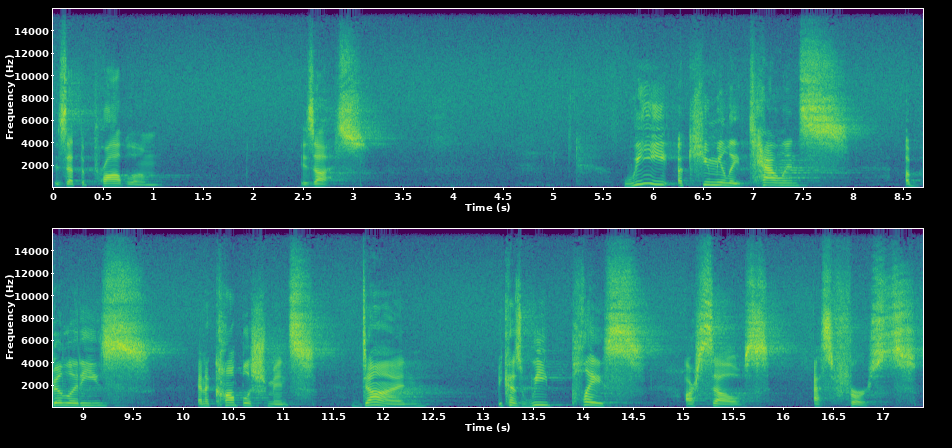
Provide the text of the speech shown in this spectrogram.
is that the problem is us. We accumulate talents, abilities, and accomplishments done because we place ourselves as firsts.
